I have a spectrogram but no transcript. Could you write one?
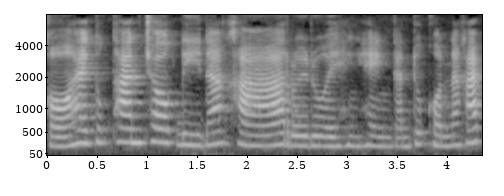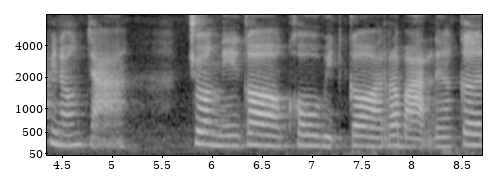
ขอให้ทุกท่านโชคดีนะคะ รวยๆเฮงๆ กันทุกคนนะคะ พี่น้องจ๋า ช่วงนี้ก็โควิดก็ระบาดเหลือเกิน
